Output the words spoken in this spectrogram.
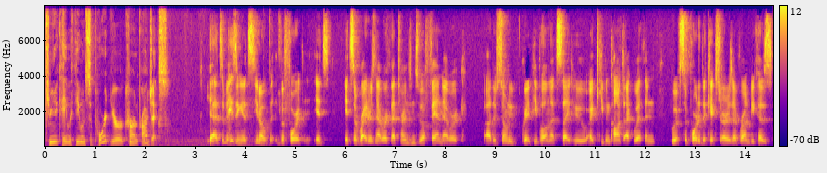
communicate with you and support your current projects yeah it's amazing it's you know before it, it's it's a writers network that turns into a fan network uh, there's so many great people on that site who i keep in contact with and who have supported the kickstarters i've run because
